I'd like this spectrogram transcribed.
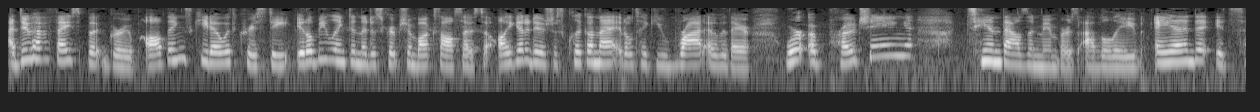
I do have a Facebook group, All Things Keto with Kristi. It'll be linked in the description box also. So all you got to do is just click on that. It'll take you right over there. We're approaching 10,000 members, I believe, and it's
